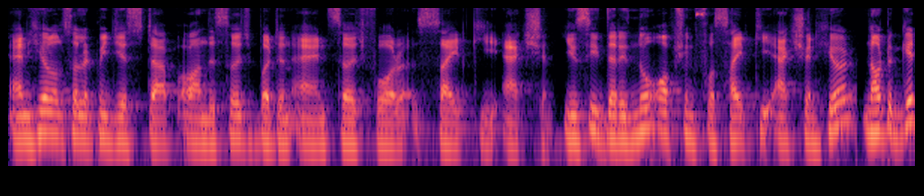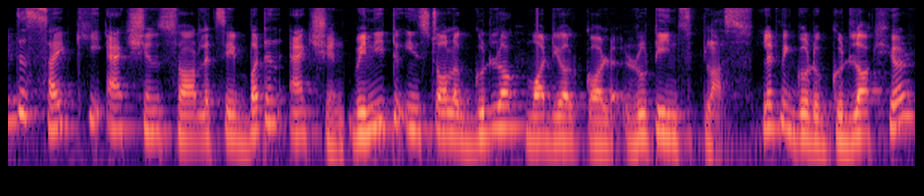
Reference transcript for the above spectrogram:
and here also let me just tap on the search button and search for side key action. You see there is no option for side key action here. Now to get the side key action actions or let's say button action, we need to install a GoodLock module called Routines Plus. Let me go to GoodLock here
